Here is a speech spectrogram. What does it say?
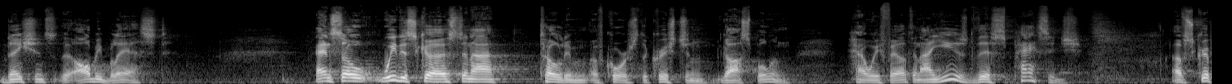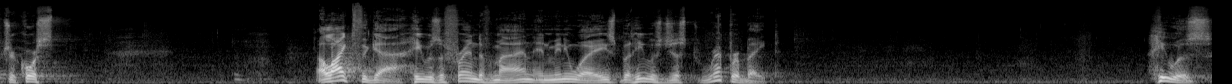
nations, they'll all be blessed. And so we discussed, and I told him, of course, the Christian gospel and how we felt. And I used this passage of Scripture. Of course, I liked the guy. He was a friend of mine in many ways, but he was just reprobate. He was,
